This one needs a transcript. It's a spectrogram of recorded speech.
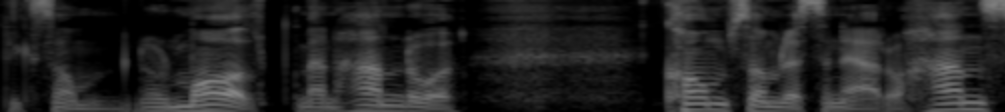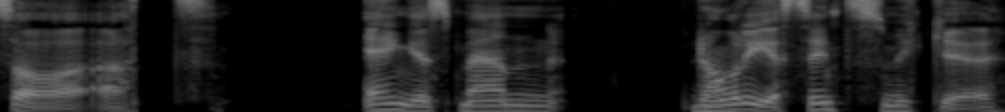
liksom normalt. Men han då kom som resenär och han sa att engelsmän, de reser inte så mycket,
